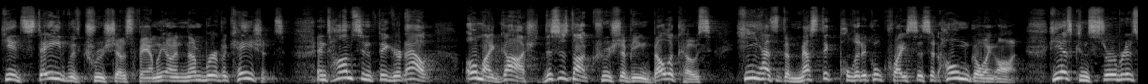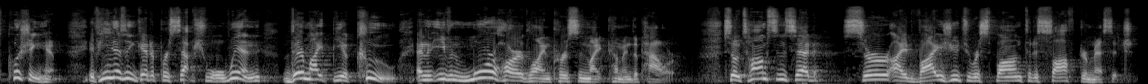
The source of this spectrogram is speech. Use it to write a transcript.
he had stayed with Khrushchev's family on a number of occasions. And Thompson figured out oh my gosh, this is not Khrushchev being bellicose. He has a domestic political crisis at home going on. He has conservatives pushing him. If he doesn't get a perceptual win, there might be a coup, and an even more hardline person might come into power. So Thompson said, Sir, I advise you to respond to the softer message,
